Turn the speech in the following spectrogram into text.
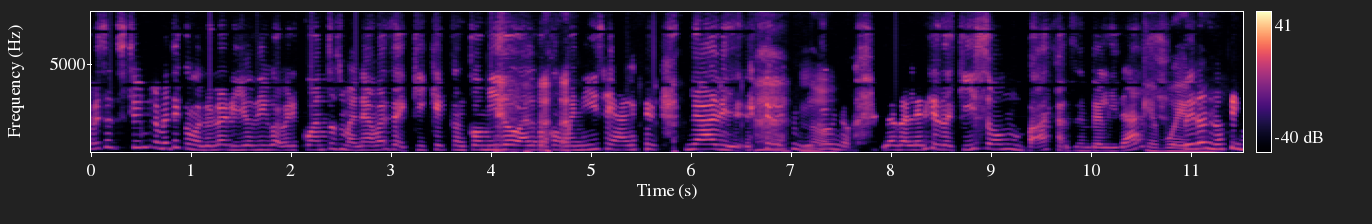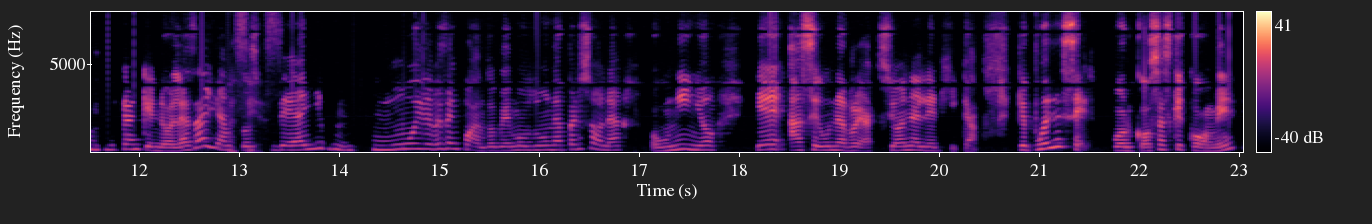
a veces simplemente con el olor y yo digo, a ver, ¿cuántos manabas de aquí que han comido algo con maní? Nadie, ninguno. Las alergias aquí son bajas en realidad, Qué bueno. pero no significan que no las hayan. De ahí muy de vez en cuando vemos una persona o un niño que hace una reacción alérgica, que puede ser por cosas que come,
